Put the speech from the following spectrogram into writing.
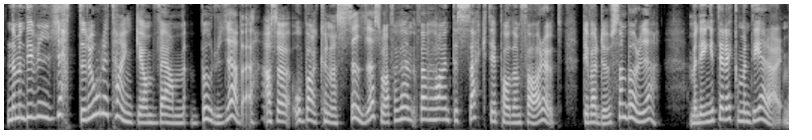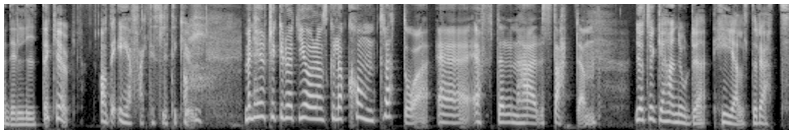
Nej, men det är en jätterolig tanke om vem började. Alltså, och bara kunna säga så. Varför, varför har jag inte sagt det i podden förut? Det var du som började. Men det är inget jag rekommenderar, men det är lite kul. Ja, det är faktiskt lite kul. Oh. Men hur tycker du att Göran skulle ha kontrat då eh, efter den här starten? Jag tycker han gjorde helt rätt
